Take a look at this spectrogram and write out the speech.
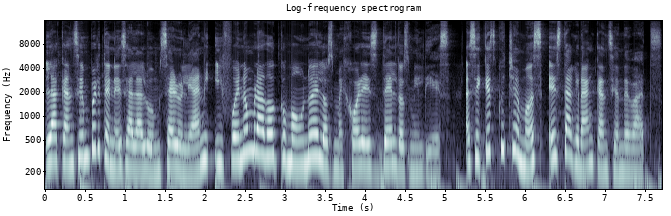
La canción pertenece al álbum Cerulean y fue nombrado como uno de los mejores del 2010. Así que escuchemos esta gran canción de Bats.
